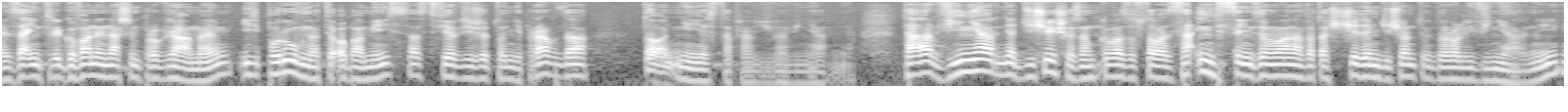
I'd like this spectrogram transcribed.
e, zaintrygowany naszym programem i porówna te oba miejsca, stwierdzi, że to nieprawda, to nie jest ta prawdziwa winiarnia. Ta winiarnia dzisiejsza zamkowa została zainscenizowana w latach 70. do roli winiarni.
